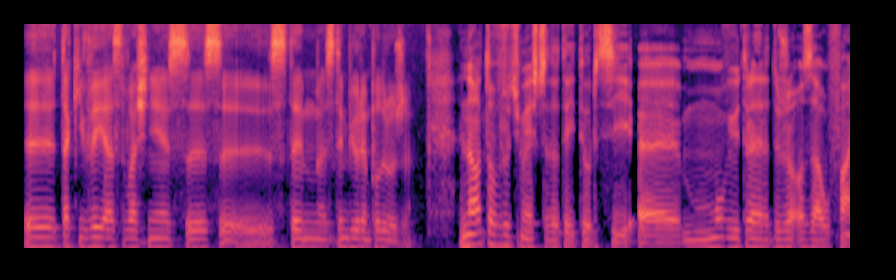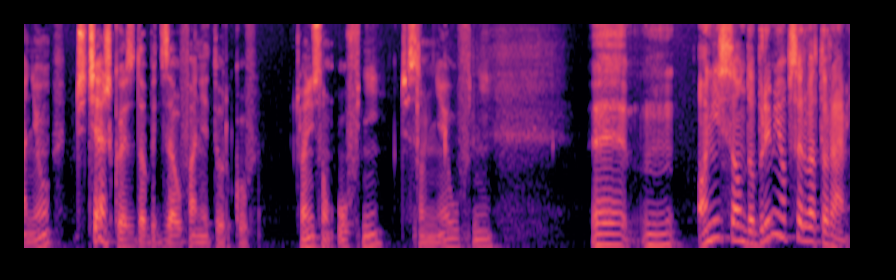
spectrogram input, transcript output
e, taki wyjazd właśnie z, z, z, tym, z tym biurem podróży. No to wróćmy jeszcze do tej Turcji. E, Mówił trener dużo o zaufaniu. Czy ciężko jest zdobyć zaufanie Turków? Czy oni są ufni, czy są nieufni? E, mm, Oni są dobrymi obserwatorami.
